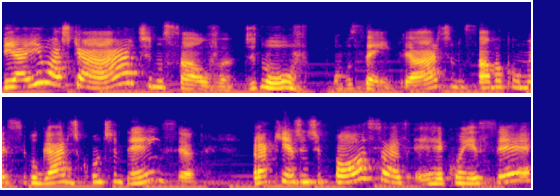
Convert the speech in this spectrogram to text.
E aí eu acho que a arte nos salva, de novo, como sempre. A arte nos salva como esse lugar de continência para que a gente possa eh, reconhecer,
